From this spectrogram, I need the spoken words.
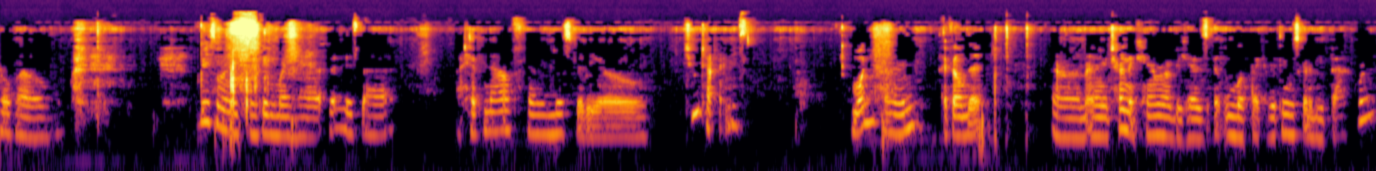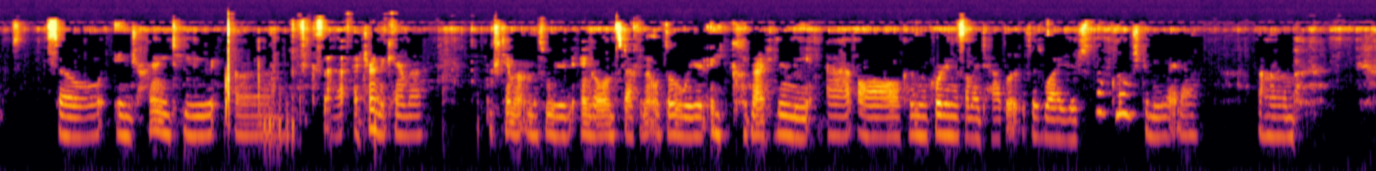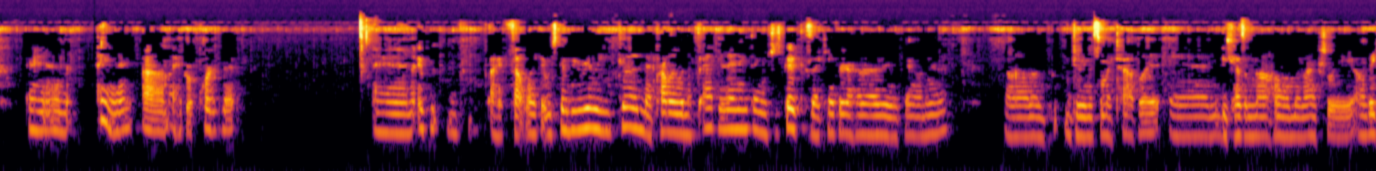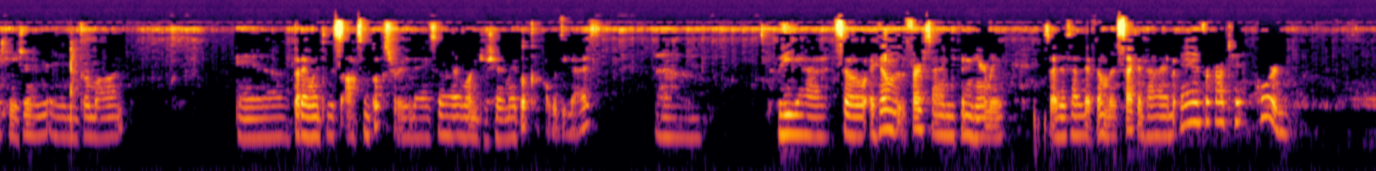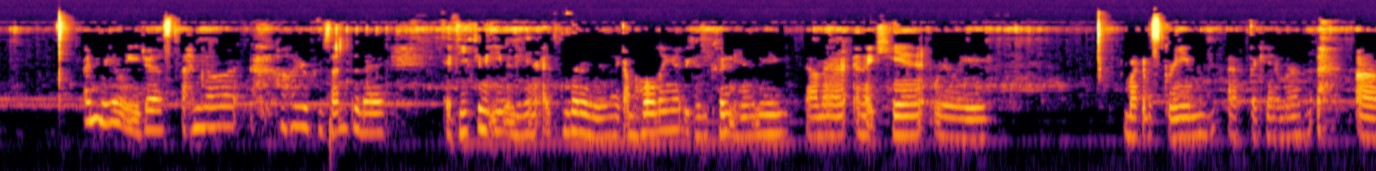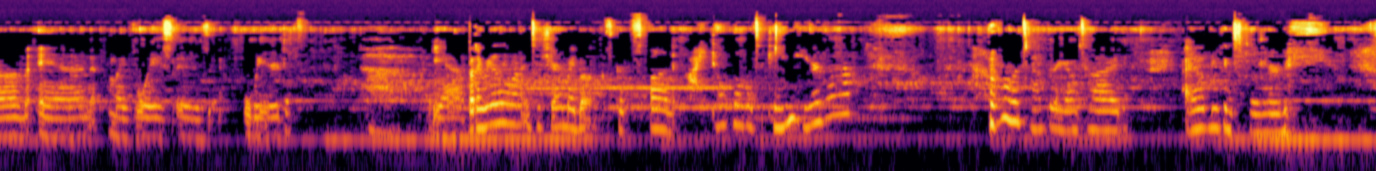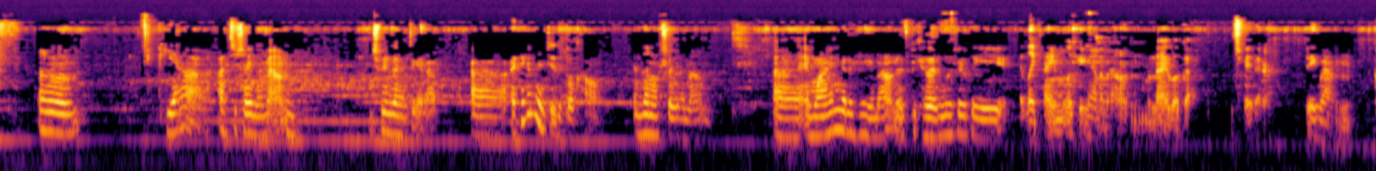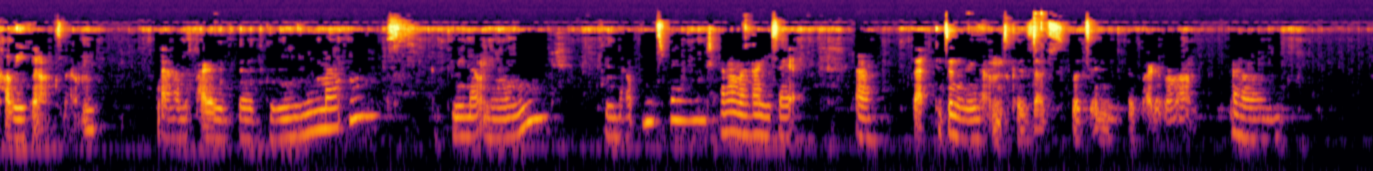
Hello. the reason why I'm thinking my head is that I have now filmed this video two times. One time I filmed it um, and I turned the camera because it looked like everything was going to be backwards. So in trying to um, fix that, I turned the camera, which came out in this weird angle and stuff, and it looked a little weird, and you could not hear me at all because I'm recording this on my tablet, which is why you're so close to me right now. Um, and anyway, um, I had recorded it, and it, I felt like it was going to be really good, and I probably wouldn't have to edit anything, which is good because I can't figure out how to edit anything on here. Um, I'm doing this on my tablet, and because I'm not home, I'm actually on vacation in Vermont. And but I went to this awesome bookstore today, so I wanted to share my book haul with you guys. Um, but yeah, so I filmed it the first time, you couldn't hear me, so I decided to film it the second time and forgot to hit record. I'm really just, I'm not 100% today. If you can even hear, it's literally like I'm holding it because you couldn't hear me down there, and I can't really. I'm not gonna scream at the camera, um, and my voice is weird. yeah, but I really wanted to share my books because it's fun. I don't know what's. Can you hear that? I don't know what's happening outside. I hope you can still hear me. um, yeah, I have to show you my mountain which means I have to get up. Uh, I think I'm gonna do the book haul, and then I'll show you the mountain. Uh, and why I'm gonna show you the mountain is because I literally, like, I'm looking at a mountain when I look up. It's right there, big mountain called the Equinox Mountain. Um, it's part of the Green Mountains, the Green Mountain Range, Green Mountains Range. I don't know how you say it, uh, but it's in the Green Mountains because that's what's in the part of Vermont. Um,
